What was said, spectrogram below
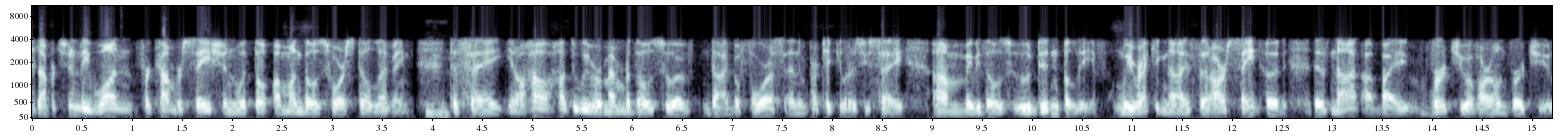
an opportunity one for conversation with the, among those who are still living, mm-hmm. to say, you know, how how do we remember those who have died before us, and in particular, as you say, um, maybe those who didn't believe. We recognize that our sainthood is not uh, by virtue of our own virtue;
